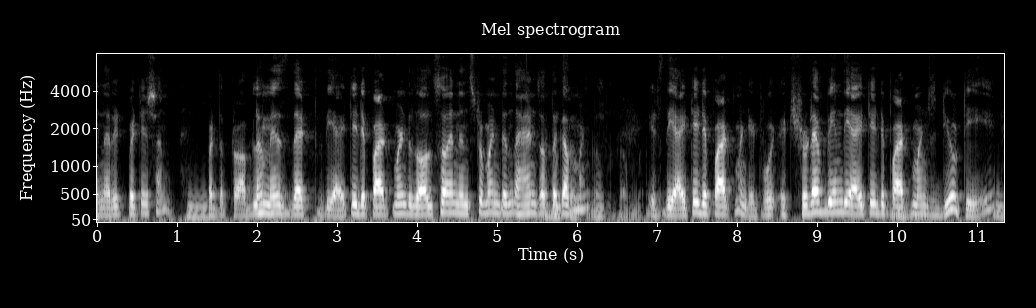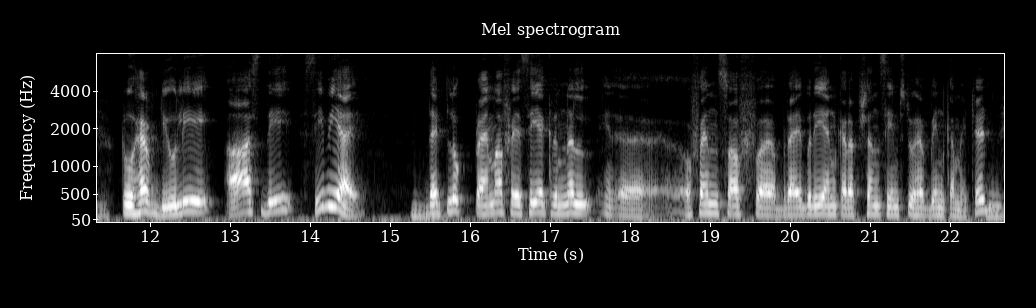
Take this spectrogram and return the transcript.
in a writ petition. But the problem is that the IT department is also an instrument in the hands of the government. of the government. It's the IT department. It would. It should have been the IT department's duty to have duly asked the CBI that look prima facie a criminal uh, offense of uh, bribery and corruption seems to have been committed,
